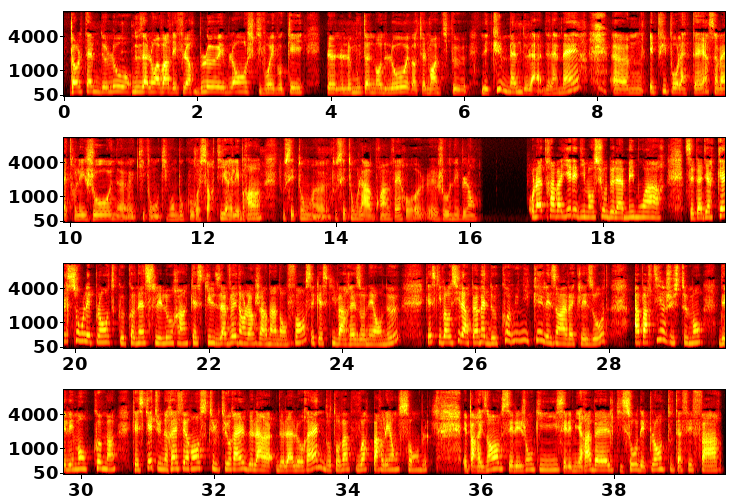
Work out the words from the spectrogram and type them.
Dans le thème de l'eau, nous allons avoir des fleurs bleues et blanches qui vont évoquer le, moutonnement de l'eau, éventuellement un petit peu l'écume même de la de la mer. Euh, et puis pour la terre, ça va être les jaunes euh, qui vont qui vont beaucoup ressortir et les bruns, tous ces tons euh, tous ces tons là, brun, vert, jaune et blanc. On a travaillé les dimensions de la mémoire, c'est-à-dire quelles sont les plantes que connaissent les Lorrains, qu'est-ce qu'ils avaient dans leur jardin d'enfance et qu'est-ce qui va résonner en eux, qu'est-ce qui va aussi leur permettre de communiquer les uns avec les autres à partir justement d'éléments communs, qu'est-ce qui est une référence culturelle de la, de la Lorraine dont on va pouvoir parler ensemble. Et par exemple, c'est les jonquilles, c'est les mirabelles qui sont des plantes tout à fait phares.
